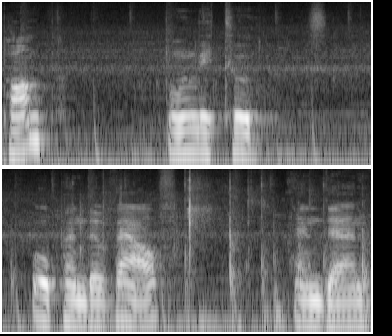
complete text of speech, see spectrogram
pump only to open the valve and then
